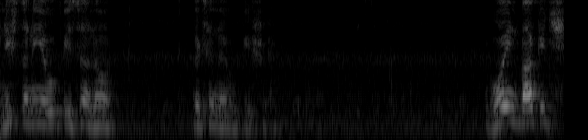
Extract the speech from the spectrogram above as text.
ništa nije upisano dok se ne upiše. Vojin Bakić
